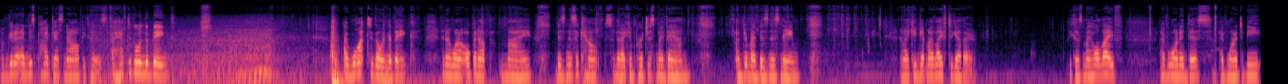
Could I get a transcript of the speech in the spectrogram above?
I'm going to end this podcast now because I have to go in the bank I want to go in the bank and I want to open up my business account so that I can purchase my van under my business name and I can get my life together. Because my whole life I've wanted this. I've wanted to be,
